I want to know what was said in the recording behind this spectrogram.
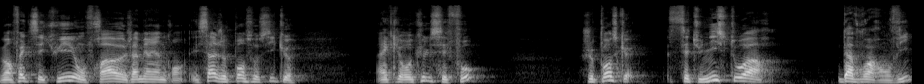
eh en fait c'est cuit, on fera jamais rien de grand. Et ça, je pense aussi que, avec le recul, c'est faux. Je pense que c'est une histoire d'avoir envie,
